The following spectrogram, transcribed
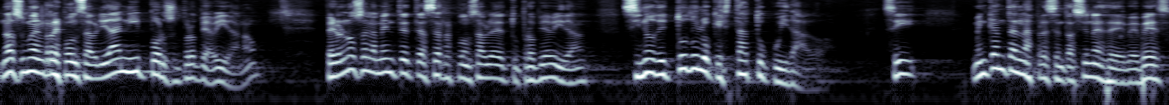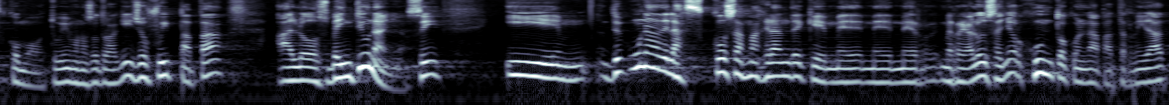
no asumen responsabilidad ni por su propia vida, ¿no? Pero no solamente te haces responsable de tu propia vida, sino de todo lo que está a tu cuidado. ¿sí? Me encantan las presentaciones de bebés como tuvimos nosotros aquí. Yo fui papá a los 21 años, ¿sí? Y una de las cosas más grandes que me, regaló el Señor junto con la paternidad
